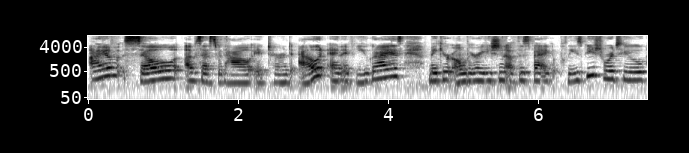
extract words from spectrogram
I am so obsessed with how it turned out. And if you guys make your own variation of this bag, please be sure to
